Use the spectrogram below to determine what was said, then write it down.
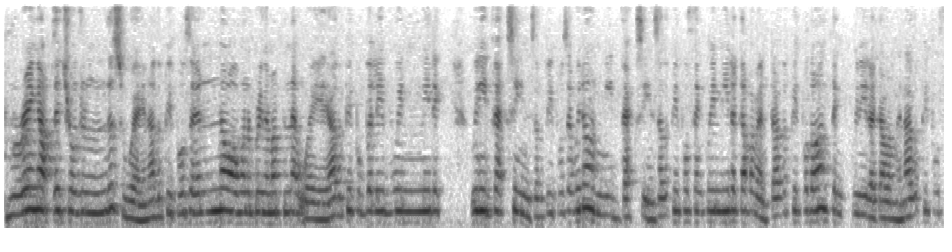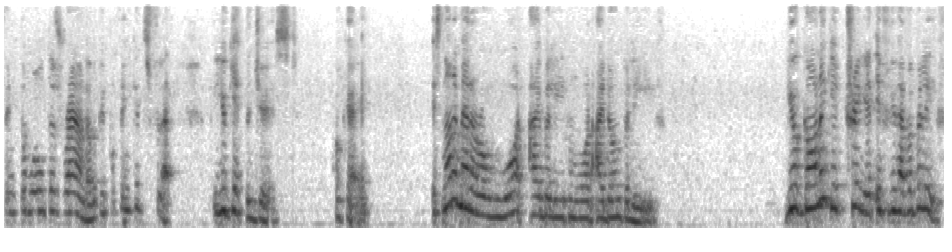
bring up their children in this way. And other people say no i want to bring them up in that way. Other people believe we need a, we need vaccines. Other people say we don't need vaccines. Other people think we need a government. Other people don't think we need a government. Other people think the world is round. Other people think it's flat. You get the gist okay? It's not a matter of what i believe and what i don't believe. You're to get triggered if you have a belief.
